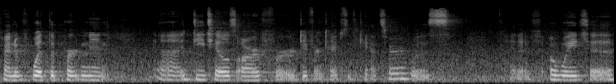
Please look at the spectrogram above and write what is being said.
kind of what the pertinent uh, details are for different types of cancer was kind of a way to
